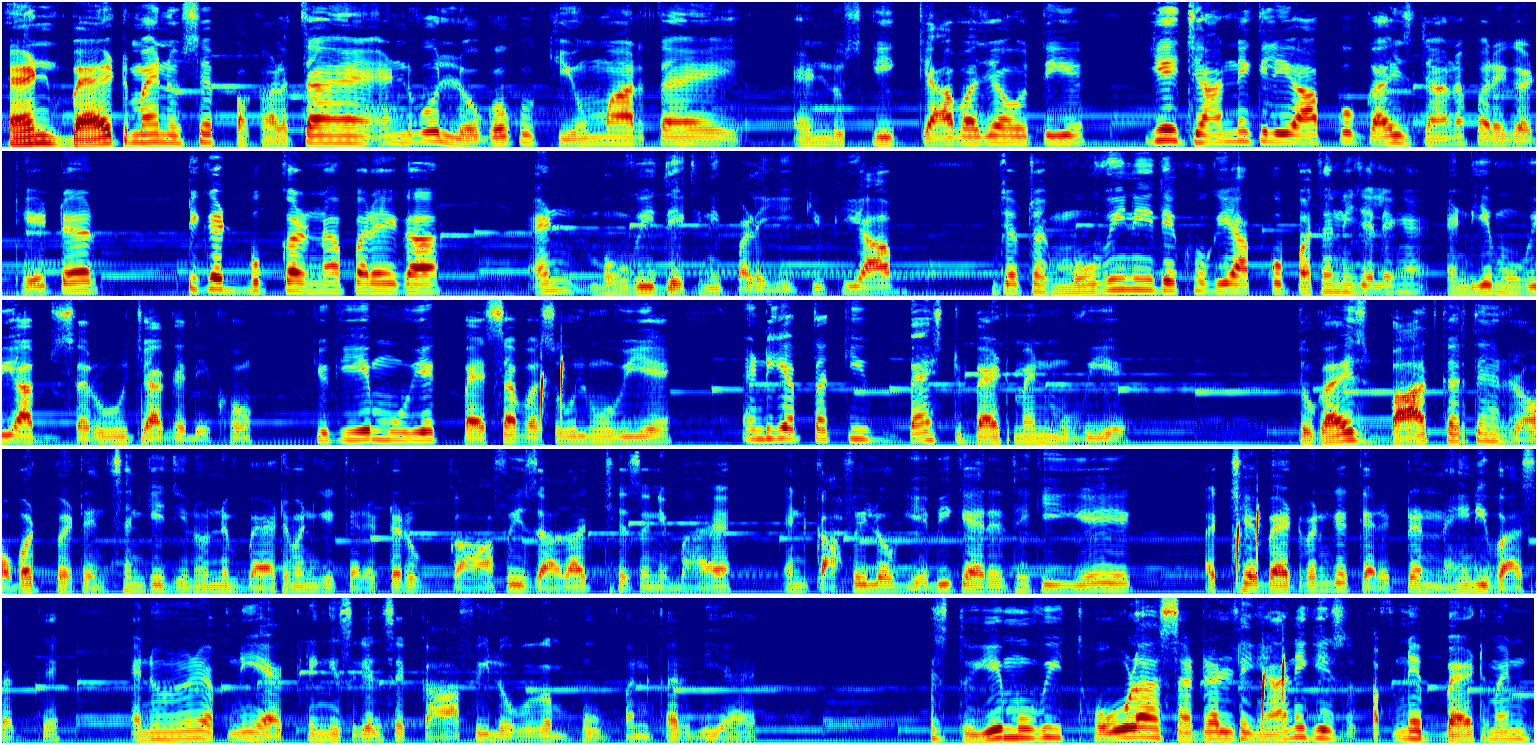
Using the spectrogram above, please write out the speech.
एंड बैटमैन उसे पकड़ता है एंड वो लोगों को क्यों मारता है एंड उसकी क्या वजह होती है, ये जानने के लिए आपको गाइस जाना पड़ेगा थिएटर टिकट बुक करना पड़ेगा एंड मूवी देखनी पड़ेगी क्योंकि आप जब तक मूवी नहीं देखोगे आपको पता नहीं चलेगा एंड ये मूवी आप ज़रूर जाके देखो क्योंकि ये मूवी एक पैसा वसूल मूवी है एंड ये अब तक की बेस्ट बैटमैन मूवी है। तो गाइज़ बात करते हैं रॉबर्ट पेटेंसन की, जिन्होंने बैटमैन के कैरेक्टर को काफ़ी ज़्यादा अच्छे से निभाया एंड काफ़ी लोग ये भी कह रहे थे कि ये एक अच्छे बैटमैन के कैरेक्टर नहीं निभा सकते। एंड उन्होंने अपनी एक्टिंग स्किल से काफ़ी लोगों का मुँह बंद कर दिया है। तो ये मूवी थोड़ा सडल्ट यानी कि अपने बैटमैन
